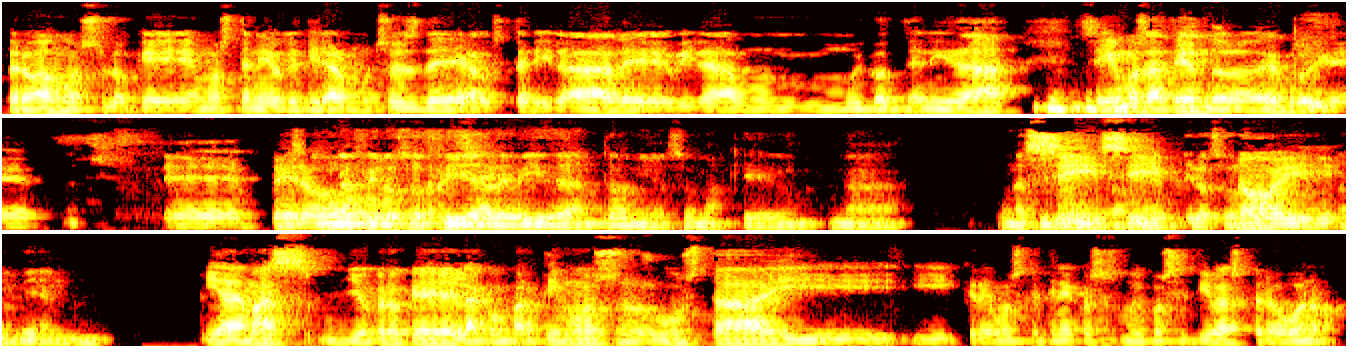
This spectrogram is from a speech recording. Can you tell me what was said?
pero vamos, lo que hemos tenido que tirar mucho es de austeridad, de vida muy, contenida. Seguimos haciéndolo, ¿eh? Porque, eh, pero, es una filosofía de vida, Antonio, eso más que una, una sí, sí. filosofía también. Y además yo creo que la compartimos, nos gusta y, creemos que tiene cosas muy positivas, pero bueno,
